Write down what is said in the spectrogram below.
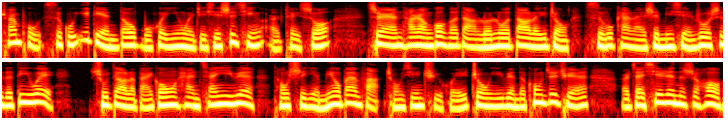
川普似乎一点都不会因为这些事情而退缩。虽然他让共和党沦落到了一种似乎看来是明显弱势的地位。输掉了白宫和参议院，同时也没有办法重新取回众议院的控制权。而在卸任的时候，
